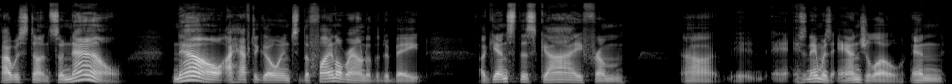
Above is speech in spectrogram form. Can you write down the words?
I was stunned. So now now I have to go into the final round of the debate against this guy from, uh, his name was Angelo, and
